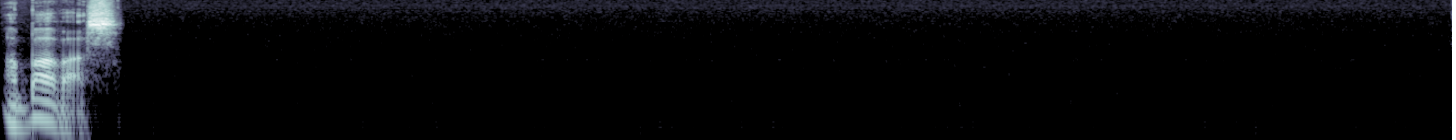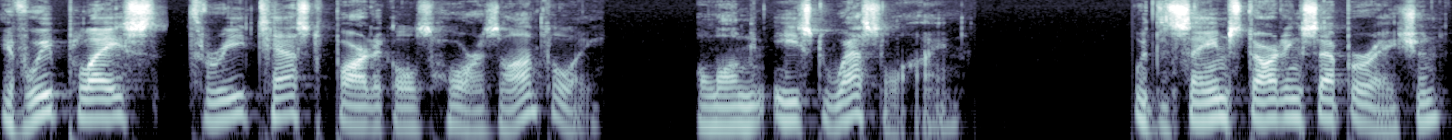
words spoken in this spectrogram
above us. If we place three test particles horizontally along an east-west line with the same starting separation,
